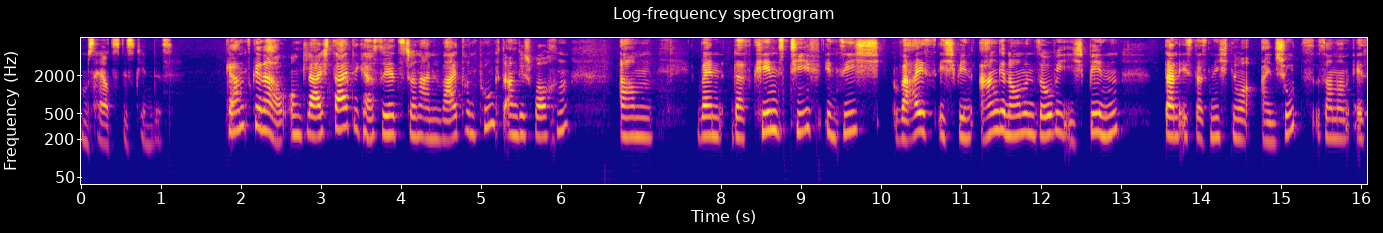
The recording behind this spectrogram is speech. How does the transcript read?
ums Herz des Kindes. Ganz genau. Und gleichzeitig hast du jetzt schon einen weiteren Punkt angesprochen. Ähm, wenn das Kind tief in sich weiß, ich bin angenommen so wie ich bin, dann ist das nicht nur ein Schutz, sondern es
